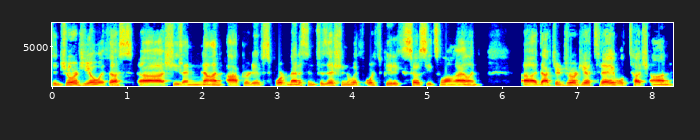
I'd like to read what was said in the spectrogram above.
DiGiorgio with us. Uh, she's a non-operative sport medicine physician with Orthopedic Associates Long Island. Uh, Dr. Giorgio today will touch on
